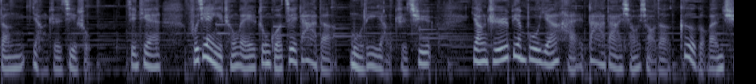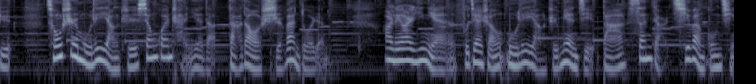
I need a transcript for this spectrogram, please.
等养殖技术。今天，福建已成为中国最大的牡蛎养殖区，养殖遍布沿海大大小小的各个湾区，从事牡蛎养殖相关产业的达到十万多人。二零二一年，福建省牡蛎养殖面积达三点七万公顷，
